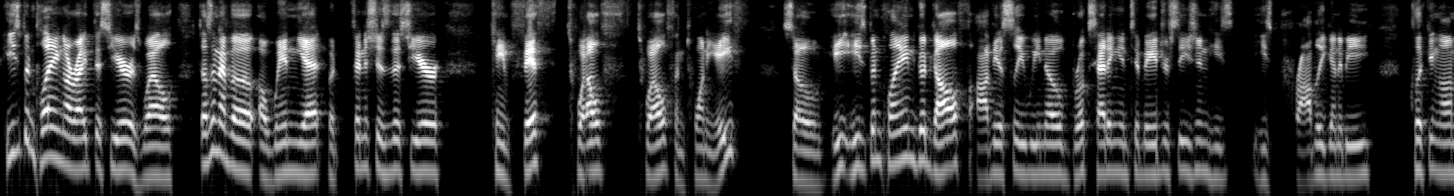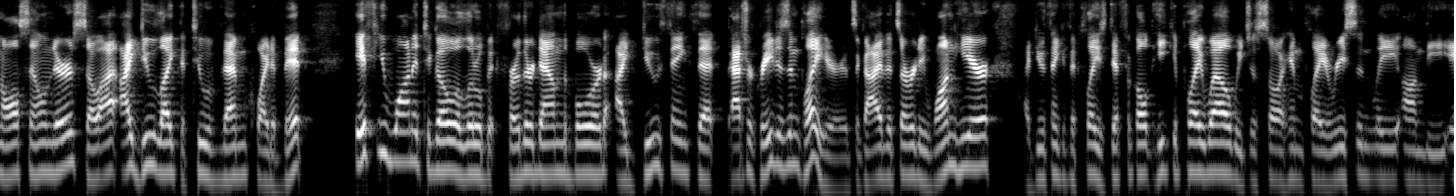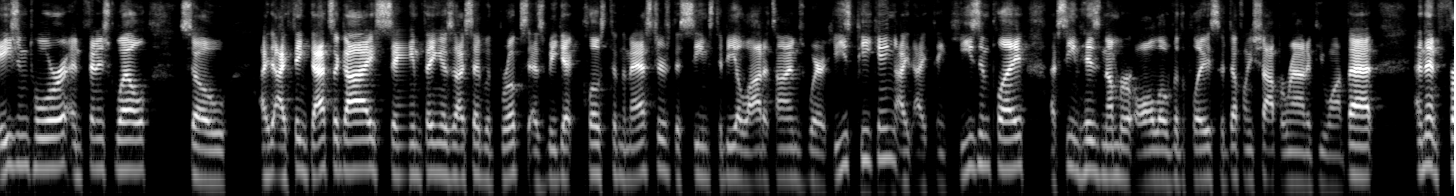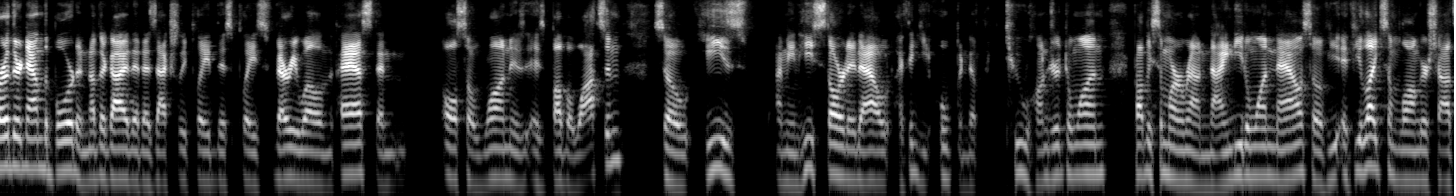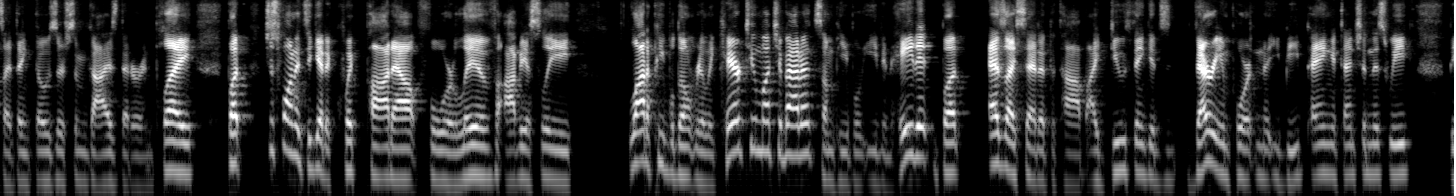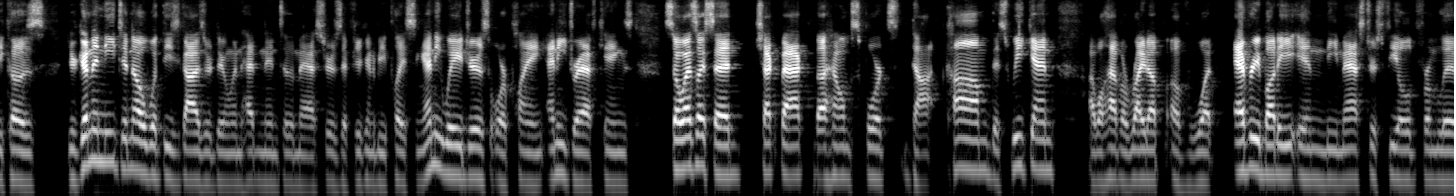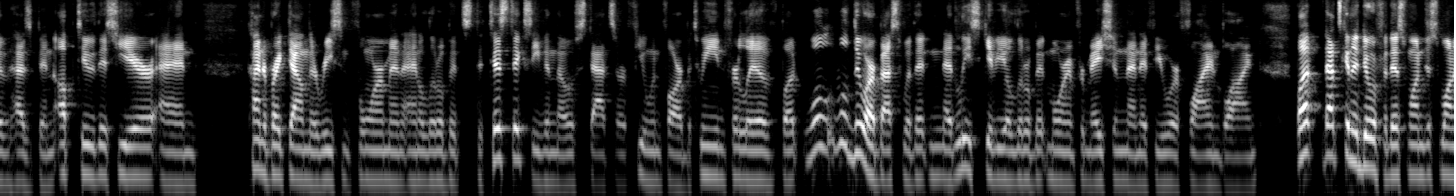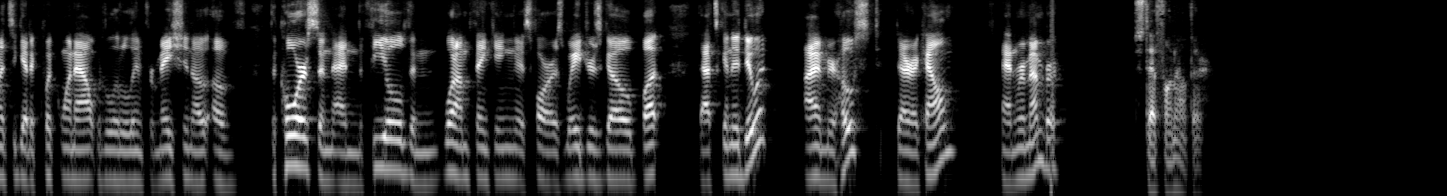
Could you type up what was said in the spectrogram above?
he's been playing all right this year as well. Doesn't have a, a win yet, but finishes this year came fifth, 12th, 12th, and 28th. So he he's been playing good golf. Obviously, we know Brooks heading into major season. He's he's probably going to be clicking on all cylinders. So I, I do like the two of them quite a bit. If you wanted to go a little bit further down the board, I do think that Patrick Reed is in play here. It's a guy that's already won here. I do think if it plays difficult, he could play well. We just saw him play recently on the Asian tour and finished well. So I, I, think that's a guy. Same thing as I said with Brooks. As we get close to the Masters, this seems to be a lot of times where he's peaking. I, I think he's in play. I've seen his number all over the place, so definitely shop around if you want that. And then further down the board, another guy that has actually played this place very well in the past and also won is, is Bubba Watson. So he's I mean, he started out, I think he opened at like 200 to 1, probably somewhere around 90 to 1 now. So if you if you like some longer shots, I think those are some guys that are in play. But just wanted to get a quick pot out for LIV. Obviously, a lot of people don't really care too much about it. Some people even hate it, but as I said at the top, I do think it's very important that you be paying attention this week because you're going to need to know what these guys are doing heading into the Masters if you're going to be placing any wagers or playing any DraftKings. So, as I said, check back thehelmsports.com this weekend. I will have a write up of what everybody in the Masters field from LIV has been up to this year and kind of break down their recent form and, and a little bit statistics, even though stats are few and far between for LIV. But we'll we'll do our best with it and at least give you a little bit more information than if you were flying blind. But that's going to do it for this one. Just wanted to get a quick one out with a little information of, of the course and and the field and what I'm thinking as far as wagers go. But that's going to do it. I am your host, Derek Helm, and remember, Stefan out there.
